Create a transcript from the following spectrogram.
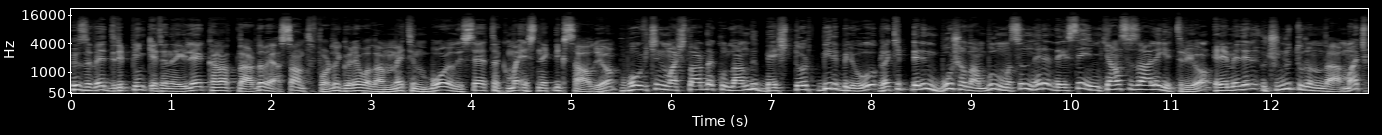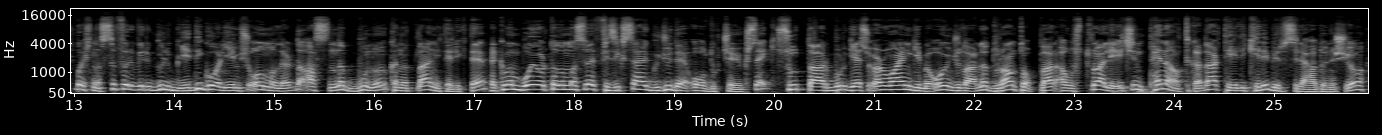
Hızı ve dribbling yeteneğiyle kanatlarda veya santiforda görev alan Metin Boyle ise takıma esneklik sağlıyor. Popovic'in maçlarda kullandığı 5-4-1 bloğu rakiplerin boş alan bulmasını neredeyse imkansız hale getiriyor. Elemelerin 3. turunda maç başına 0,7 gol yemiş olmaları da aslında bunu kanıtlar nitelikte. Takımın boy ortalaması ve fiziksel gücü de oldukça yüksek. Sutter, Burgess, Irvine gibi oyuncularla duran toplar Avustralya için penaltı kadar tehlikeli bir silaha dönüşüyor.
